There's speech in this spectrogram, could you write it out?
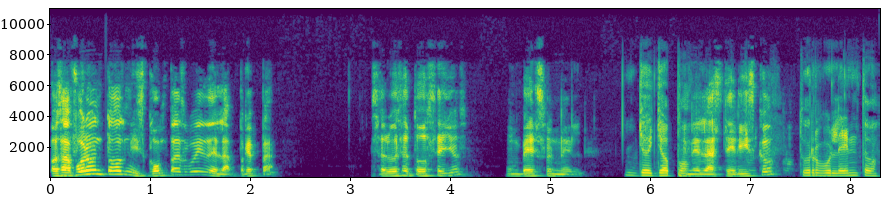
O sea, fueron todos mis compas, güey, de la prepa. Saludos a todos ellos. Un beso en el, Yo, yopo. en el asterisco. Turbulento.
